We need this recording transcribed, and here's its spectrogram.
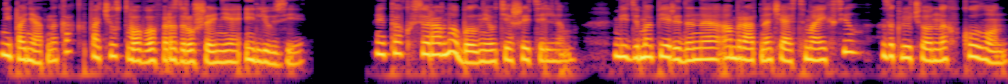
непонятно как почувствовав разрушение иллюзии. Итог все равно был неутешительным. Видимо, переданная обратно часть моих сил, заключенных в кулон,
